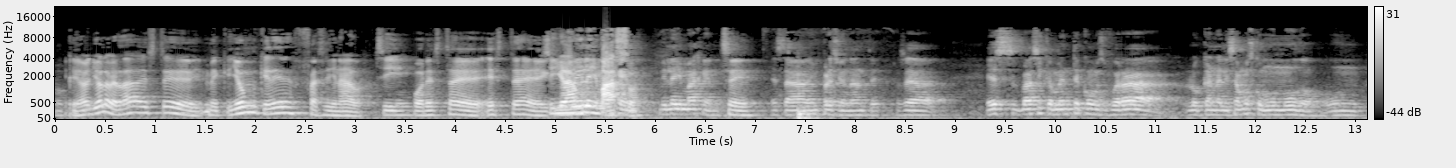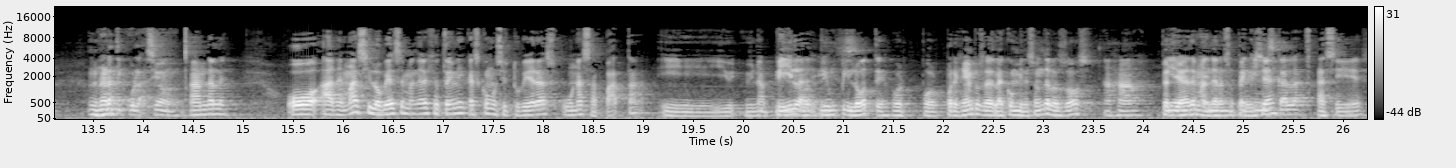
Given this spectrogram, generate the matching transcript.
Ok. Yo, yo, la verdad, este, me, yo me quedé fascinado Sí. por este, este Sí, yo gran vi la imagen. paso. Vi la imagen. Sí. Está impresionante. O sea, es básicamente como si fuera lo que analizamos como un nudo, un- una articulación. Ándale. O además, si lo ves de manera geotécnica, es como si tuvieras una zapata y, y una pila pilotes. y un pilote, por, por, por ejemplo, o sea, la combinación de los dos. Ajá. Pero ya de manera en superficial. pequeña escala. Así es.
